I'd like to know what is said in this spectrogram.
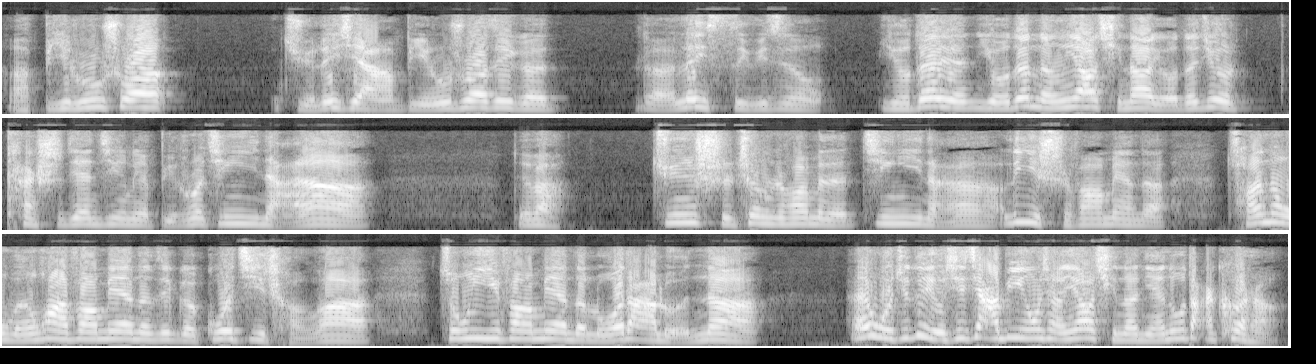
啊，比如说举例一下，比如说这个呃类似于这种，有的人有的能邀请到，有的就看时间精力，比如说金一南啊，对吧？军事政治方面的金一南啊，历史方面的、传统文化方面的这个郭继承啊，中医方面的罗大伦呐，哎，我觉得有些嘉宾我想邀请到年度大课上，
